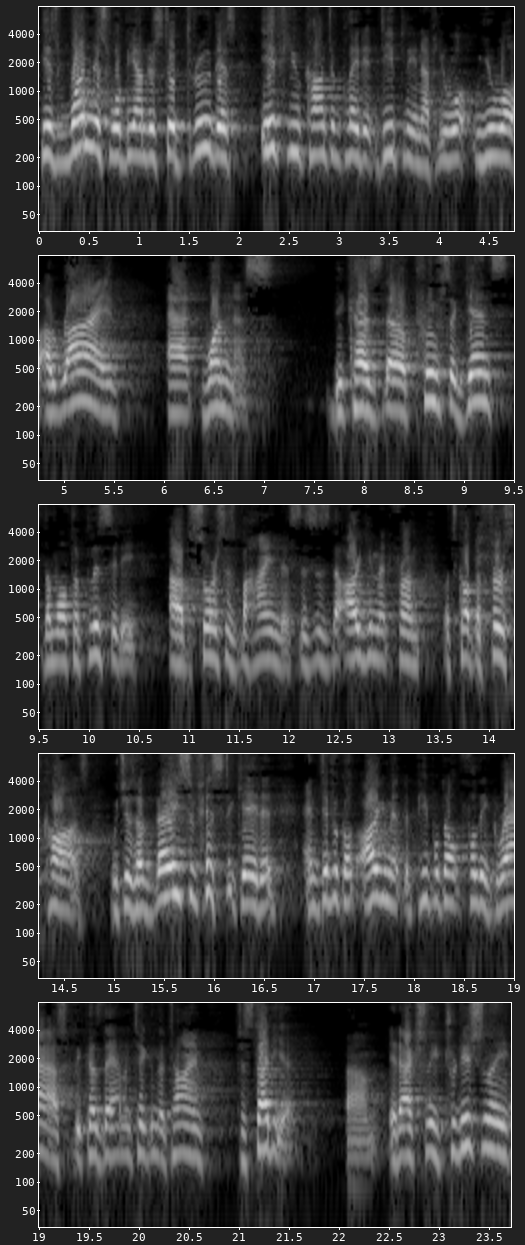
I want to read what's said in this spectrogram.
his oneness will be understood through this if you contemplate it deeply enough. You will, you will arrive at oneness because there are proofs against the multiplicity of sources behind this. This is the argument from what's called the first cause, which is a very sophisticated and difficult argument that people don't fully grasp because they haven't taken the time to study it. Um, it actually traditionally,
